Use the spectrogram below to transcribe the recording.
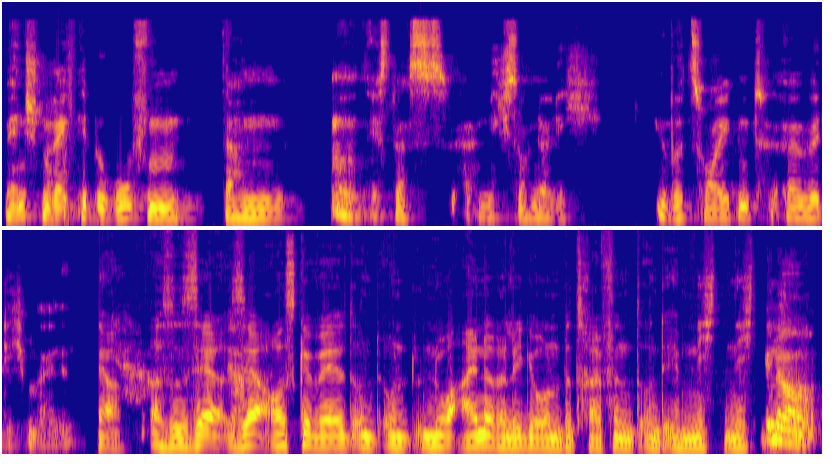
Menschenrechte berufen, dann ist das nicht sonderlich überzeugend, äh, würde ich meinen. Ja, also sehr, ja. sehr ausgewählt und, und nur eine Religion betreffend und eben nicht. nicht genau.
